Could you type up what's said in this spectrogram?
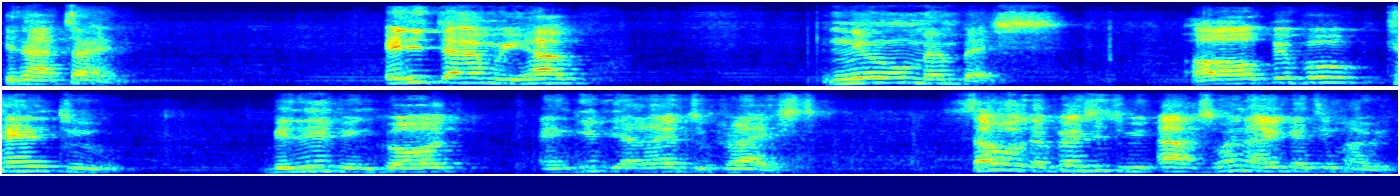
In our time, anytime we have new members or people tend to believe in God and give their life to Christ, some of the questions we ask when are you getting married?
